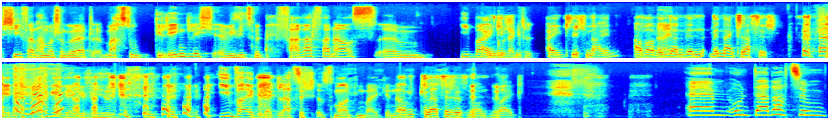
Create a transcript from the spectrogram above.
Skifahren haben wir schon gehört. Machst du gelegentlich? Wie sieht es mit Fahrradfahren aus? Ähm, E-Bike eigentlich, oder eigentlich nein, aber nein? wenn dann wenn, wenn dann klassisch. Okay, die Frage wäre gewesen. E-Bike oder klassisches Mountainbike, genau. Ein klassisches Mountainbike. Ähm, und dann noch zum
